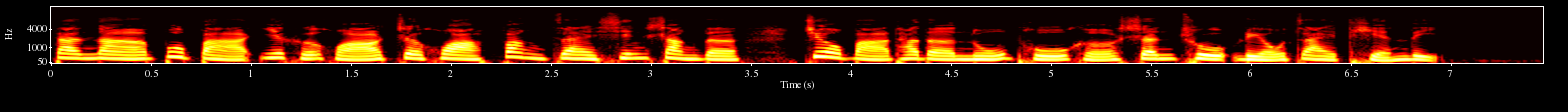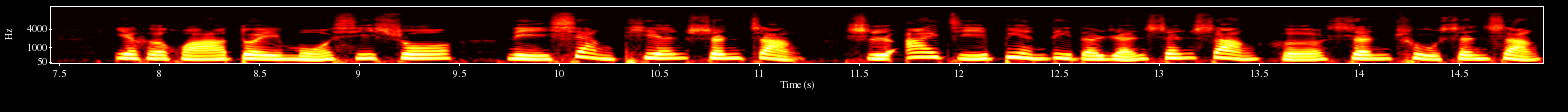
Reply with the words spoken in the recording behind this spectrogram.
但那不把耶和华这话放在心上的，就把他的奴仆和牲畜留在田里。耶和华对摩西说：“你向天伸杖，使埃及遍地的人身上和牲畜身上，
